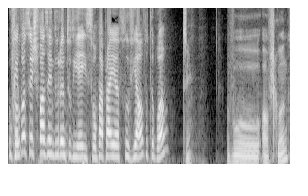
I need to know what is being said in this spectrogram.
O que é que vocês fazem durante o dia? É isso? Vão para a praia fluvial do Tabuão? Sim. Vou ao Visconde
